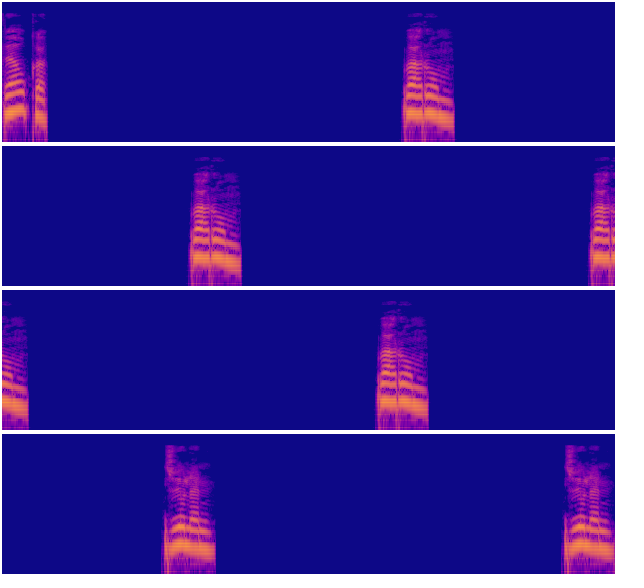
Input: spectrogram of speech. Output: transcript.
Welke waarom? Waarom? Waarom? Waarom? Zullen. Zullen.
